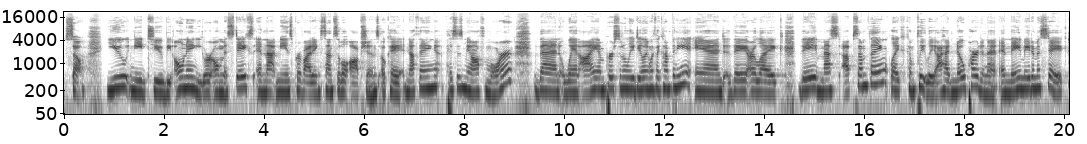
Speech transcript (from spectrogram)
So You need to be owning your own mistakes, and that means providing sensible options. Okay, nothing pisses me off more than when I am personally dealing with a company and they are like, they messed up something like completely. I had no part in it, and they made a mistake,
